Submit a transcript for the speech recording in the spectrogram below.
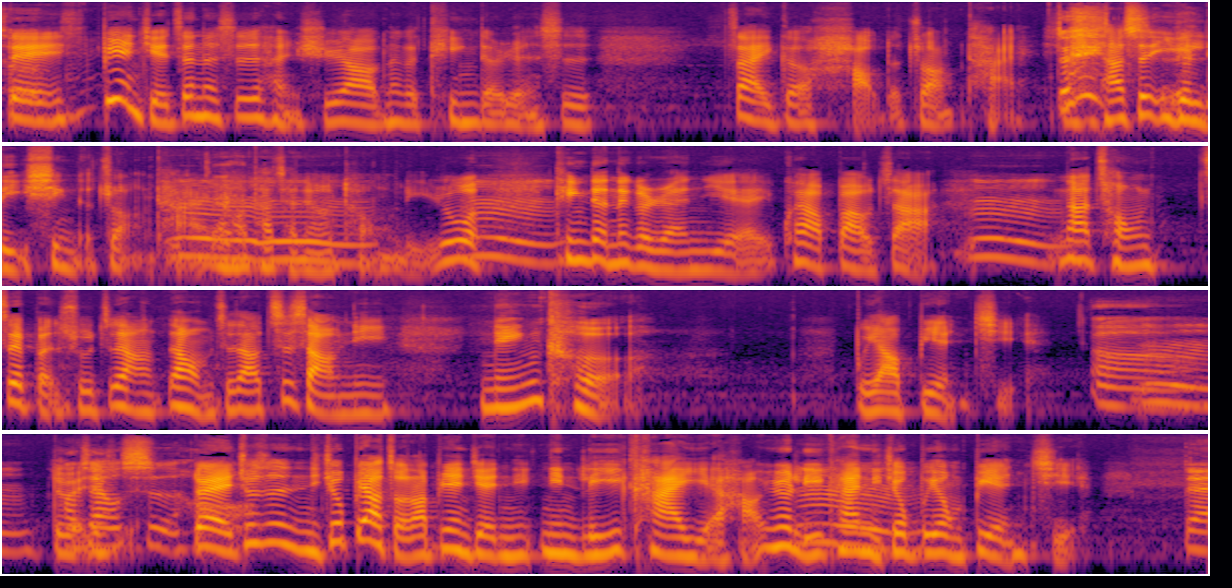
对辩解真的是很需要那个听的人是在一个好的状态，对，他是一个理性的状态，然后他才能有同理。如果听的那个人也快要爆炸，嗯，那从这本书这样让我们知道，至少你宁可不要辩解。嗯，对，好像是对，就是你就不要走到辩解，你你离开也好，因为离开你就不用辩解，对，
